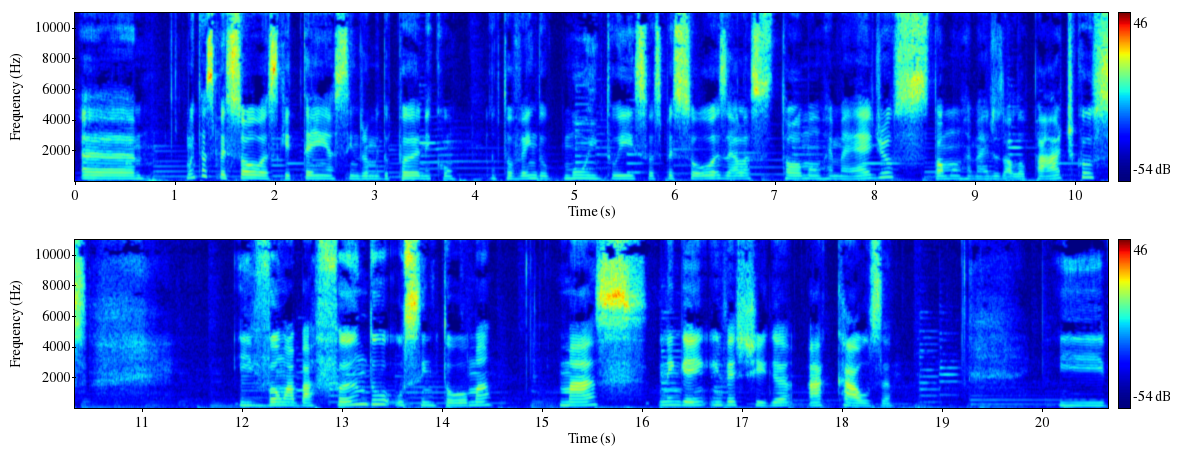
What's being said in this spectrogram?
uh, muitas pessoas que têm a síndrome do pânico eu tô vendo muito isso. As pessoas elas tomam remédios, tomam remédios alopáticos e vão abafando o sintoma, mas ninguém investiga a causa. E,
